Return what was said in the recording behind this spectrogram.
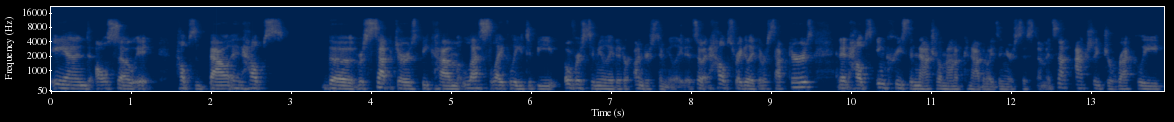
And also, it helps balance. It helps the receptors become less likely to be overstimulated or understimulated. So it helps regulate the receptors and it helps increase the natural amount of cannabinoids in your system. It's not actually directly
